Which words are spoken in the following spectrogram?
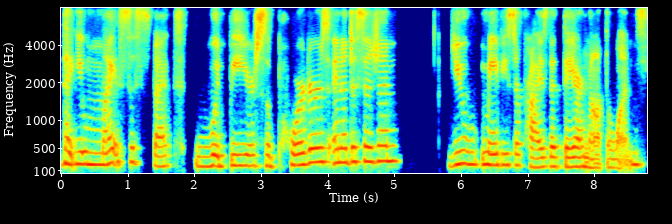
that you might suspect would be your supporters in a decision, you may be surprised that they are not the ones.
